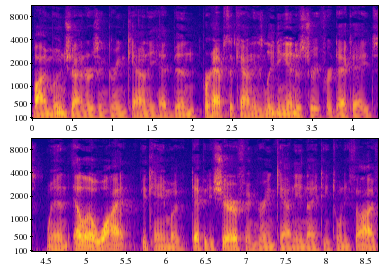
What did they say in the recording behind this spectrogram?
by moonshiners in Greene County had been perhaps the county's leading industry for decades. When L.L. Wyatt became a deputy sheriff in Greene County in 1925,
